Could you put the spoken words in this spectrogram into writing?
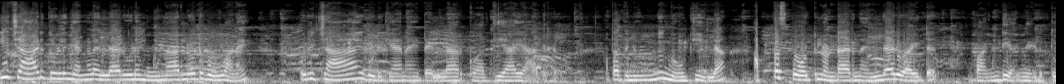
ഈ ചാടിത്തുള്ളി ഞങ്ങൾ എല്ലാവരും കൂടെ മൂന്നാറിലോട്ട് പോവുകയാണേ ഒരു ചായ കുടിക്കാനായിട്ട് എല്ലാവർക്കും അതിയായ ആഗ്രഹം. അപ്പം അതിനൊന്നും നോക്കിയില്ല. അപ്പം സ്പോട്ടിലുണ്ടായിരുന്ന എല്ലാവരുമായിട്ട് വണ്ടി അങ്ങ് എടുത്തു.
